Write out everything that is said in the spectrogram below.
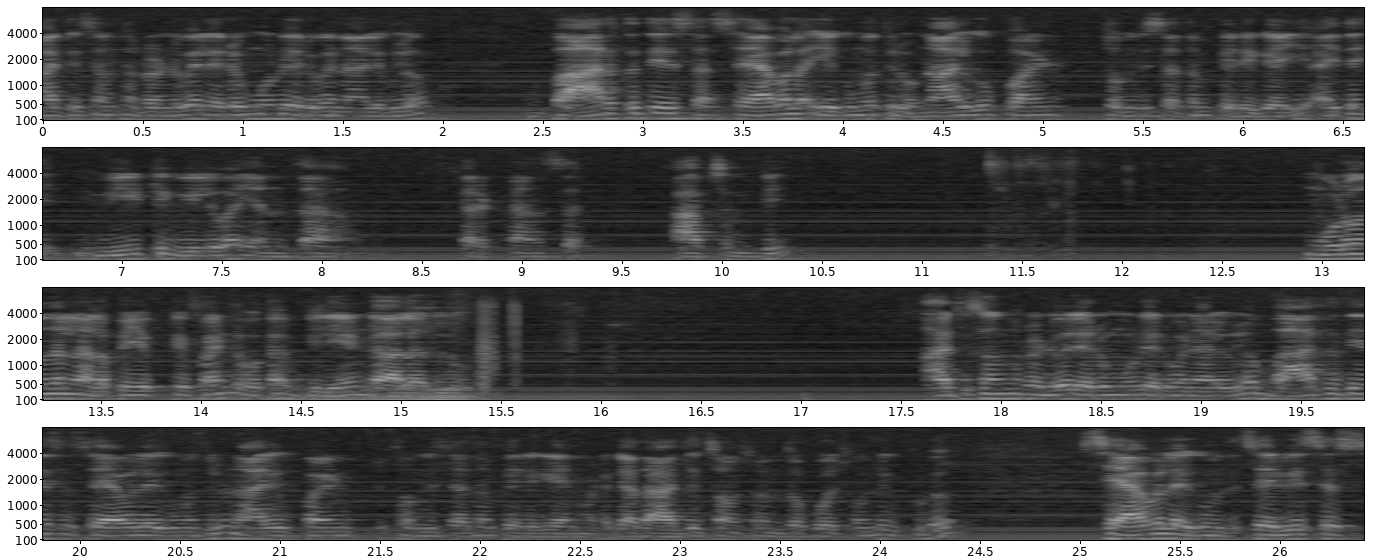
ఆర్థిక సంవత్సరం రెండు వేల ఇరవై మూడు ఇరవై నాలుగులో భారతదేశ సేవల ఎగుమతులు నాలుగు పాయింట్ తొమ్మిది శాతం పెరిగాయి. అయితే వీటి విలువ ఎంత? కరెక్ట్ ఆన్సర్ ఆప్షన్ బి మూడు వందల నలభై ఒకటి పాయింట్ ఒక బిలియన్ డాలర్లు. ఆర్థిక సంవత్సరం రెండు వేల ఇరవై మూడు ఇరవై నాలుగులో భారతదేశ సేవల ఎగుమతులు నాలుగు పాయింట్ తొమ్మిది శాతం పెరిగాయి అనమాట గత ఆర్థిక సంవత్సరంతో పోల్చుకుంటే ఇప్పుడు సేవల ఎగుమతి సర్వీసెస్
